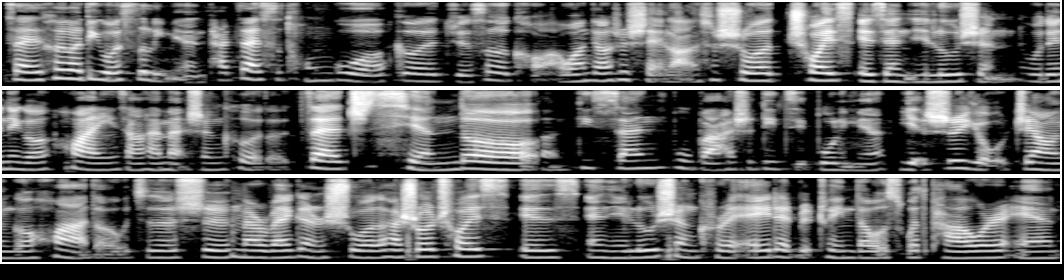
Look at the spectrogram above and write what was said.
在《黑客帝国四》里面，他再次通过个角色的口啊，忘掉是谁了，是说 “choice is an illusion”。我对那个话印象还蛮深刻的。在之前的嗯第三部吧，还是第几部里面，也是有这样一个话的。我记得是 Mary Wagon 说的，他说 “choice is an illusion created between those with power and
